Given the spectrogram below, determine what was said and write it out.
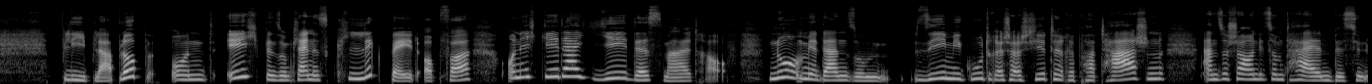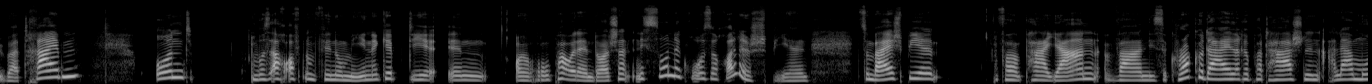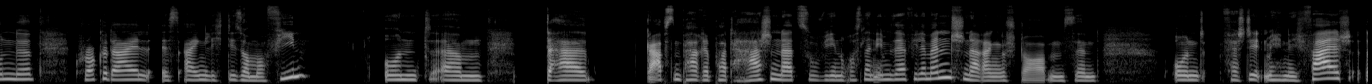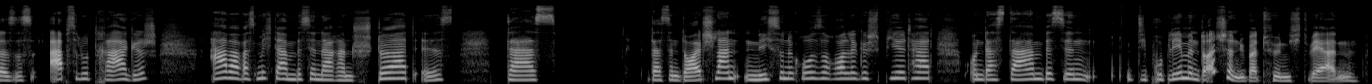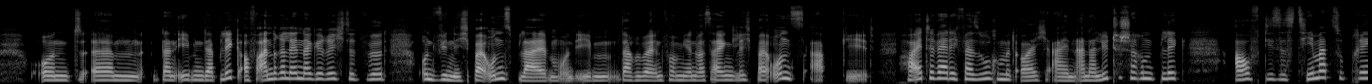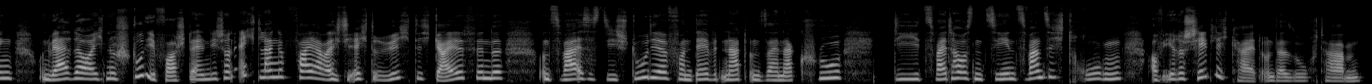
bliblablub. Und ich bin so ein kleines Clickbait-Opfer und ich gehe da jedes Mal drauf. Nur um mir dann so semi-gut recherchierte Reportagen anzuschauen, die zum Teil ein bisschen übertreiben und wo es auch oft um Phänomene gibt, die in Europa oder in Deutschland nicht so eine große Rolle spielen. Zum Beispiel vor ein paar Jahren waren diese Crocodile-Reportagen in aller Munde. Crocodile ist eigentlich Desomorphin und ähm, da gab es ein paar Reportagen dazu, wie in Russland eben sehr viele Menschen daran gestorben sind. Und versteht mich nicht falsch, das ist absolut tragisch. Aber was mich da ein bisschen daran stört, ist, dass das in Deutschland nicht so eine große Rolle gespielt hat und dass da ein bisschen die Probleme in Deutschland übertüncht werden und ähm, dann eben der Blick auf andere Länder gerichtet wird und wir nicht bei uns bleiben und eben darüber informieren, was eigentlich bei uns abgeht. Heute werde ich versuchen, mit euch einen analytischeren Blick auf dieses Thema zu bringen und werde euch eine Studie vorstellen, die schon echt lange feier, weil ich die echt richtig geil finde. Und zwar ist es die Studie von David Nutt und seiner Crew, die 2010 20 Drogen auf ihre Schädlichkeit untersucht haben.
